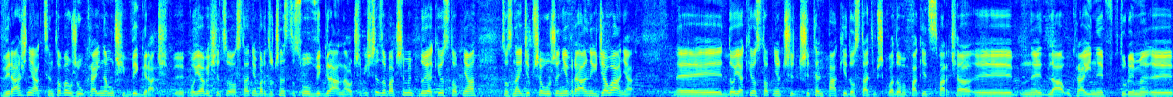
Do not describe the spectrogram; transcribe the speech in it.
wyraźnie akcentował, że Ukraina musi wygrać. Y, Pojawia się co ostatnio bardzo często słowo wygrana. Oczywiście zobaczymy do jakiego stopnia to znajdzie przełożenie w realnych działaniach. E, do jakiego stopnia, czy, czy ten pakiet ostatni, przykładowo pakiet wsparcia y, dla Ukrainy, w, którym, y,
